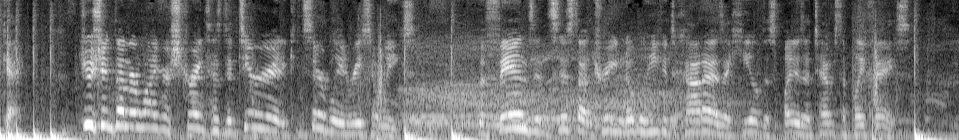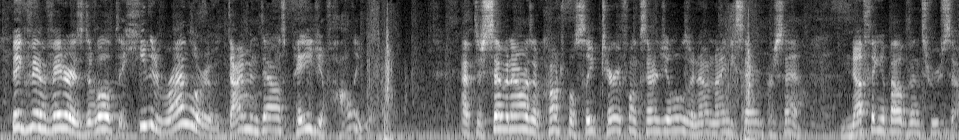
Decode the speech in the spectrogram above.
Okay. Jushin Thunder Liger's strength has deteriorated considerably in recent weeks. The fans insist on treating Nobuhiko Takada as a heel despite his attempts to play face. Big Van Vader has developed a heated rivalry with Diamond Dallas Page of Hollywood. After seven hours of comfortable sleep, Terry Funk's energy levels are now 97%. Nothing about Vince Russo.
